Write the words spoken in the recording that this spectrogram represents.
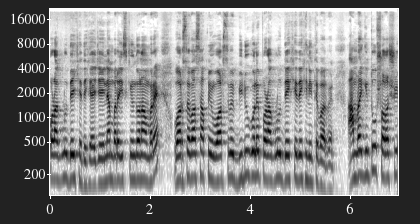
প্রোডাক্টগুলো দেখে দেখে যে এই নাম্বারে স্ক্রিন দেওয়া নাম্বারে হোয়াটসঅ্যাপ আছে আপনি হোয়াটসঅ্যাপে ভিডিও কলে প্রোডাক্টগুলো দেখে দেখে নিতে পারবেন। আমরা কিন্তু সরাসরি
